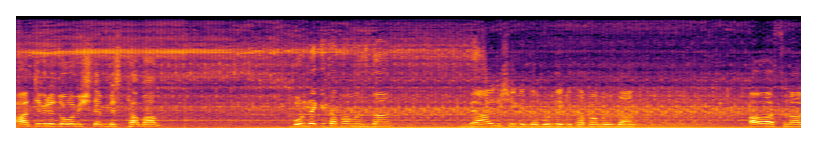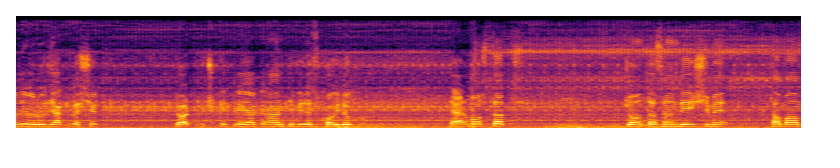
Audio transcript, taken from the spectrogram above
Antivirüs dolum işlemimiz tamam. Buradaki tapamızdan ve aynı şekilde buradaki tapamızdan havasını alıyoruz. Yaklaşık 4,5 litre yakın antivirüs koyduk. Termostat contasının değişimi tamam.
